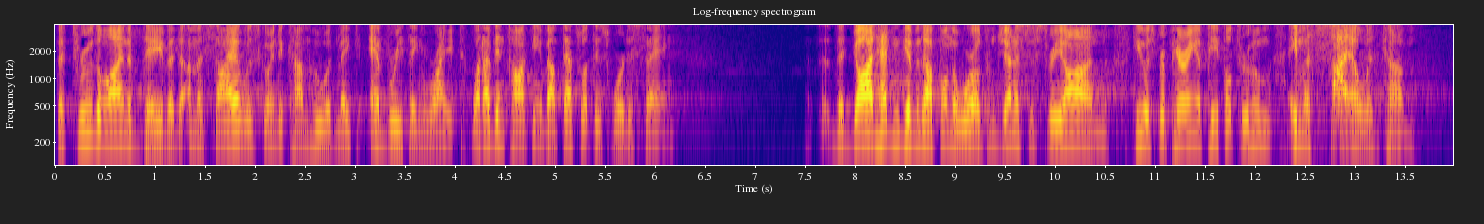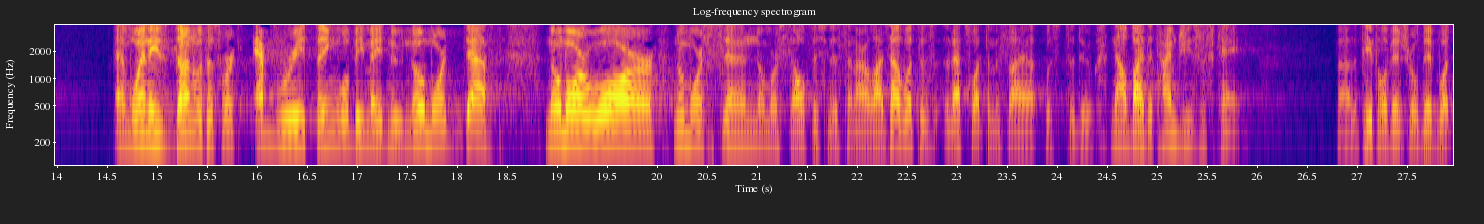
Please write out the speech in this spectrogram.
That through the line of David, a Messiah was going to come who would make everything right. What I've been talking about, that's what this word is saying that God hadn't given up on the world. From Genesis 3 on, He was preparing a people through whom a Messiah would come. And when He's done with this work, everything will be made new. No more death, no more war, no more sin, no more selfishness in our lives. That's what, the Messiah was to do. Now, by the time Jesus came, uh, the people of Israel did what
